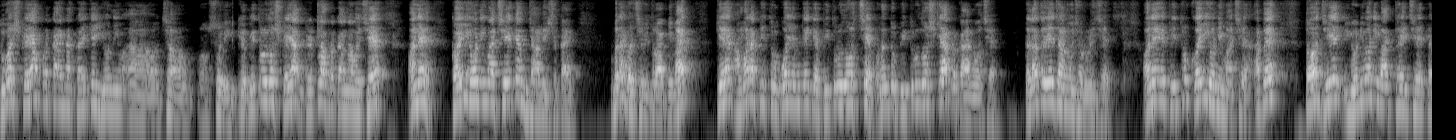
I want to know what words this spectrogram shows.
દોષ કયા પ્રકારના, કઈ કઈ યોની સોરી, કે પિતૃ દોષ કયા, કેટલા પ્રકારના હોય છે અને કઈ યોનીમાં છે કેમ જાણી શકાય? બરાબર છે મિત્રો આપની વાત કે અમારા પિતૃ કોઈ એમ કહે કે પિતૃ દોષ છે, પરંતુ પિતૃ દોષ કયા પ્રકારનો છે? પહેલા તો એ જાણવું જરૂરી છે. અને એ પિતૃ કઈ યોનિમાં છે? આપે તો જે યોનિઓની વાત થઈ છે કે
